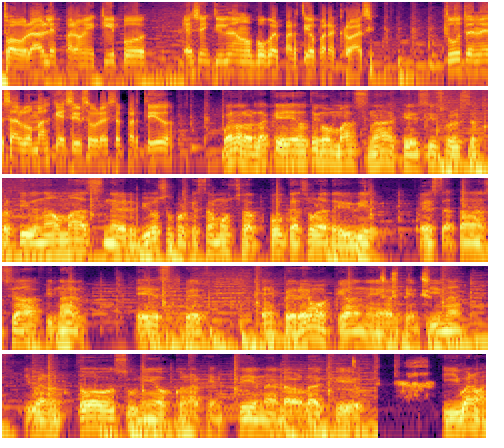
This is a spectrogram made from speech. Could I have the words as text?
favorables para un equipo, eso inclina un poco el partido para Croacia. ¿Tú tenés algo más que decir sobre este partido? Bueno, la verdad que no tengo más nada que decir sobre este partido, nada más nervioso porque estamos a pocas horas de vivir esta tan ansiada final. esperemos que gane Argentina y bueno, todos unidos con Argentina, la verdad que... Y bueno,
